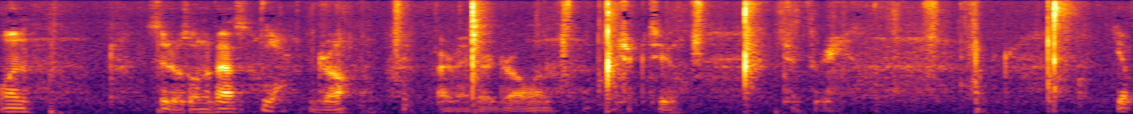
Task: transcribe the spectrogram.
One. Zero's one to pass. Yeah. Draw. Fire Vanguard, draw one. Check two. Check three. Yep.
